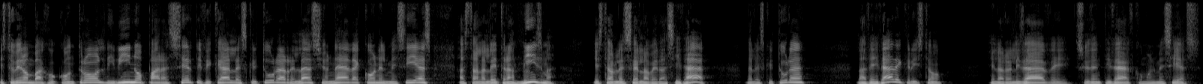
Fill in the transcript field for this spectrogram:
estuvieron bajo control divino para certificar la escritura relacionada con el Mesías hasta la letra misma y establecer la veracidad de la escritura, la deidad de Cristo y la realidad de su identidad como el Mesías.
